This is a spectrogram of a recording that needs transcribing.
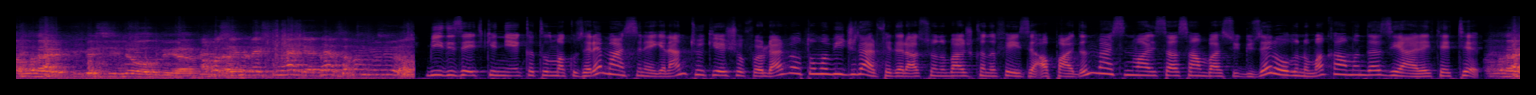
Vallahi bir vesile oldu ya. Ama senin resmini her yerde her zaman görüyoruz. Bir dizi etkinliğe katılmak üzere Mersin'e gelen Türkiye Şoförler ve Otomobilciler Federasyonu Başkanı Feyzi Apaydın, Mersin Valisi Hasan Basri Güzeloğlu'nu makamında ziyaret etti. Vallahi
